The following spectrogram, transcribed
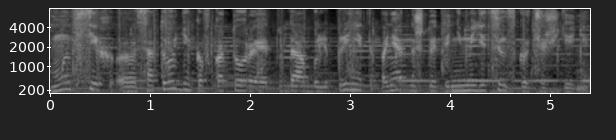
мы всех э, сотрудников, которые туда были приняты, понятно, что это не медицинское учреждение.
